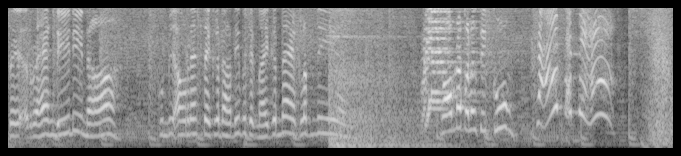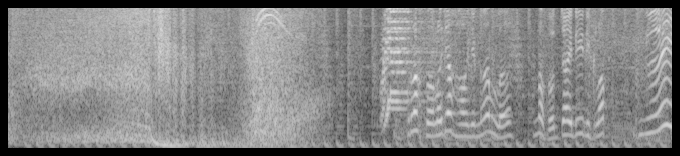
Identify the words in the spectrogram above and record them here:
เตะแรงดีนี่นะ คุณไปเอาแรงเตะขนาดนี้มาจากไหนกันแน่ครับเนี่ยพร้อมนะปรสิตคุงพร้อมเสมอรักษาระยะห่างอย่างนั้นเหรอ น่าสนใจดีนี่ครับ เฮ้ย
